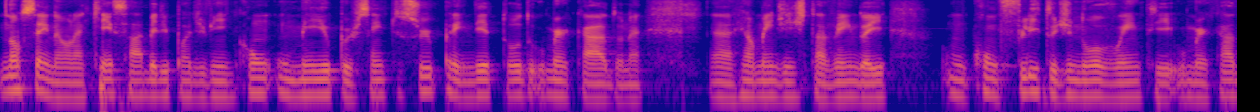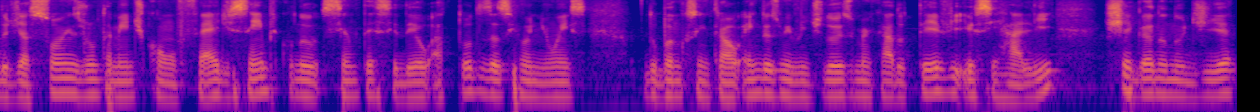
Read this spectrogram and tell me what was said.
não sei não, né? Quem sabe ele pode vir com um meio por cento e surpreender todo o mercado, né? Uh, realmente a gente está vendo aí um conflito de novo entre o mercado de ações juntamente com o Fed, sempre quando se antecedeu a todas as reuniões do Banco Central em 2022, o mercado teve esse rally, chegando no dia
